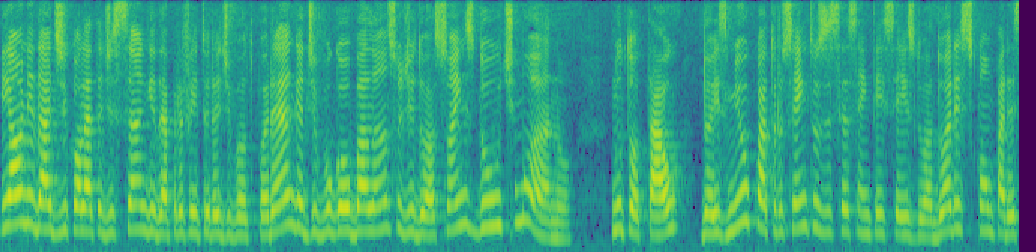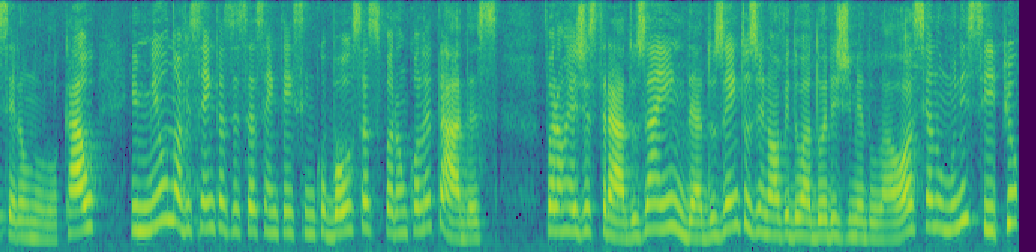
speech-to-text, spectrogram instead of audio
E a unidade de coleta de sangue da Prefeitura de Votuporanga divulgou o balanço de doações do último ano. No total, 2.466 doadores compareceram no local e 1.965 bolsas foram coletadas. Foram registrados ainda 209 doadores de medula óssea no município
